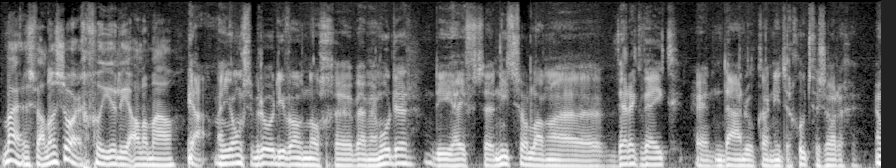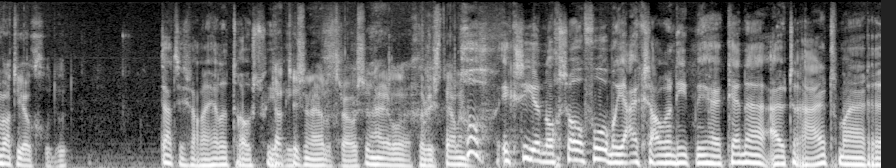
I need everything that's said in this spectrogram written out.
maar dat is wel een zorg voor jullie allemaal. Ja, mijn jongste broer die woont nog bij mijn moeder. Die heeft niet zo lange werkweek. En daardoor kan hij er goed verzorgen. En wat hij ook goed doet. Dat is wel een hele troost voor Dat jullie. is een hele troost, een hele geruststelling. Goh, ik zie er nog zo voor me. Ja, ik zou haar niet meer herkennen, uiteraard. Maar, eh,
